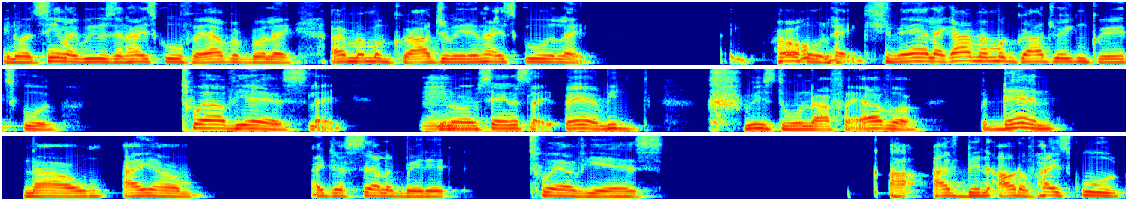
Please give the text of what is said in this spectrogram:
You know, it seemed like we was in high school forever, bro. Like I remember graduating high school, like, like bro, like man, like I remember graduating grade school, 12 years. Like, you know what I'm saying? It's like, man, we we was doing that forever. But then now I um I just celebrated 12 years. I, I've been out of high school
